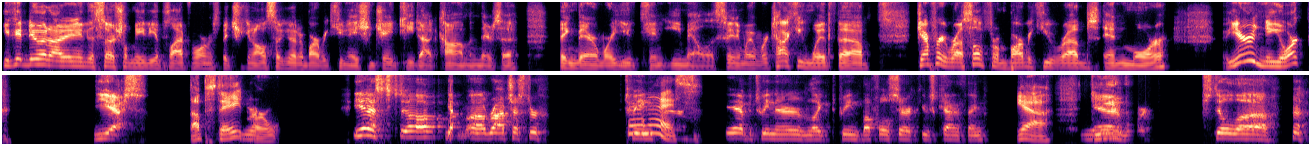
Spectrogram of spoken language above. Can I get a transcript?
you can do it on any of the social media platforms, but you can also go to barbecuenationjt.com and there's a thing there where you can email us. Anyway, we're talking with uh, Jeffrey Russell from Barbecue Rubs and more. You're in New York, Yes. upstate, or Yes. Uh, yeah, uh, Rochester. Very Between, nice. yeah, between there, like between Buffalo, Syracuse kind of thing. yeah, Do Yeah. you- Still, uh,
